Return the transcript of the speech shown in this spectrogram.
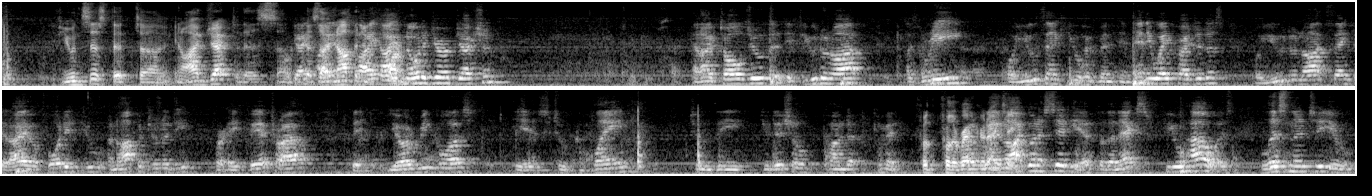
if you insist that, uh, you know, I object to this uh, Okay? because I've not been I- informed. I've noted your objection, and I've told you that if you do not agree, or you think you have been in any way prejudiced, or you do not think that I have afforded you an opportunity for a fair trial, that your recourse is to complain to the Judicial Conduct Committee. For, for the record, I we're not going to sit here for the next few hours listening to you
